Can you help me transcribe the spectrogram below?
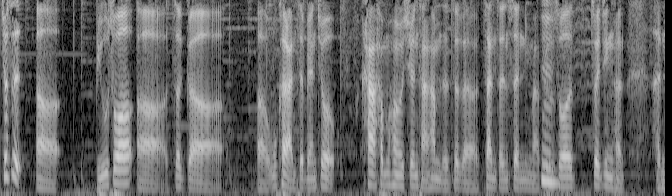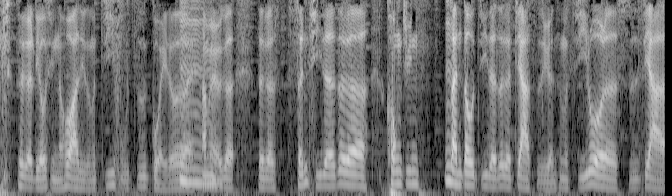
就是呃，比比如说呃，这个呃，乌克兰这边就他他们会宣传他们的这个战争胜利嘛，比如说最近很 很这个流行的话题，什么基辅之鬼，对不对？他们有一个这个神奇的这个空军战斗机的这个驾驶员，什么击落了十架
